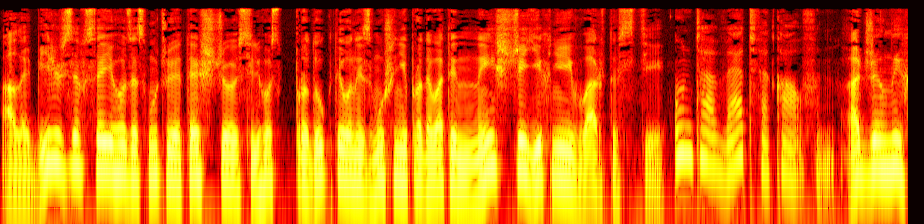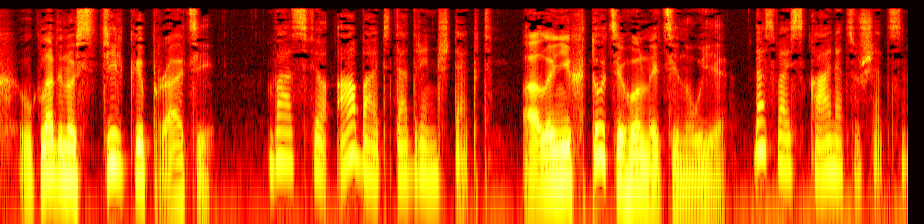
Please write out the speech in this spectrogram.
Але більш за все його засмучує те, що сільгоспродукти вони змушені продавати нижче їхньої вартості. Unter Wert verkaufen. Адже в них вкладено стільки праці, Was für Arbeit da drin steckt. але ніхто цього не цінує. Das weiß keiner zu schätzen.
